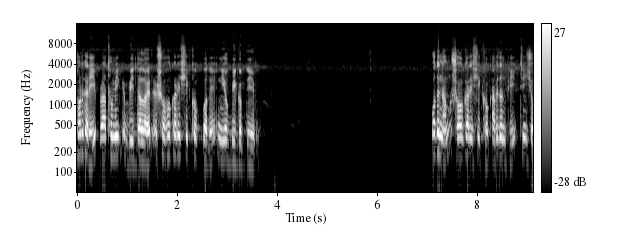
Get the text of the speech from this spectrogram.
সরকারি প্রাথমিক বিদ্যালয়ের সহকারী শিক্ষক পদে নিয়োগ বিজ্ঞপ্তি। পদের নাম সহকারী শিক্ষক, আবেদন ফি তিনশো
